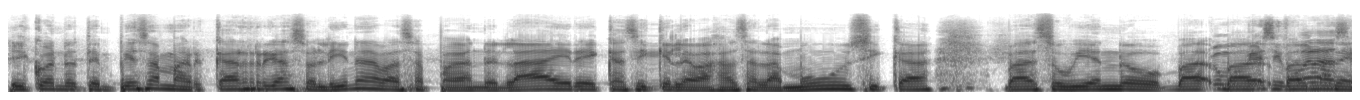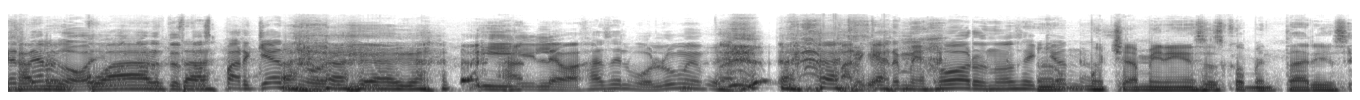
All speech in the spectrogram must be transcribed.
Y cuando te empieza a marcar gasolina, vas apagando el aire, casi que le bajas a la música, vas subiendo, va- Como va- que si vas manejando algo. en cuarta. te estás parqueando y, y le bajas el volumen para parquear mejor o no sé qué onda. mucha miren esos comentarios.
